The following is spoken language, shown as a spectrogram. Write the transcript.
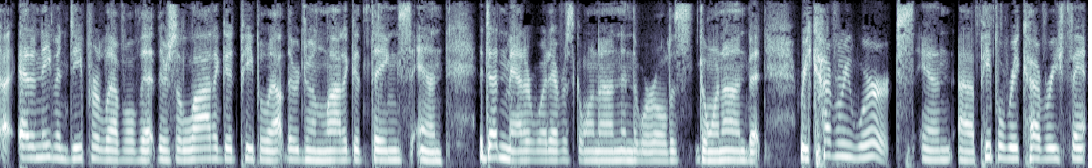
at an even deeper level that there's a lot of good people out there doing a lot of good things and it doesn't matter whatever's going on in the world is going on, but recovery works and uh, people recovery, fa-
